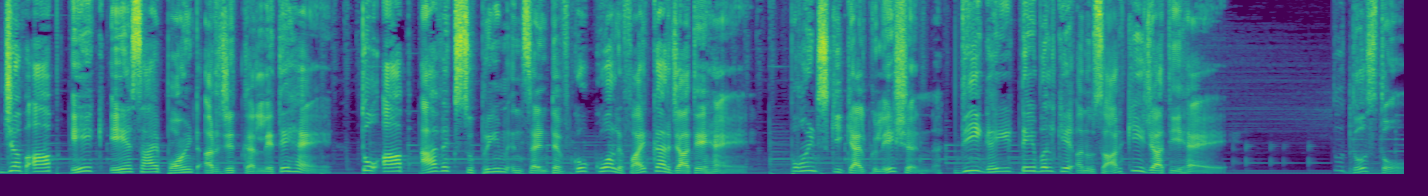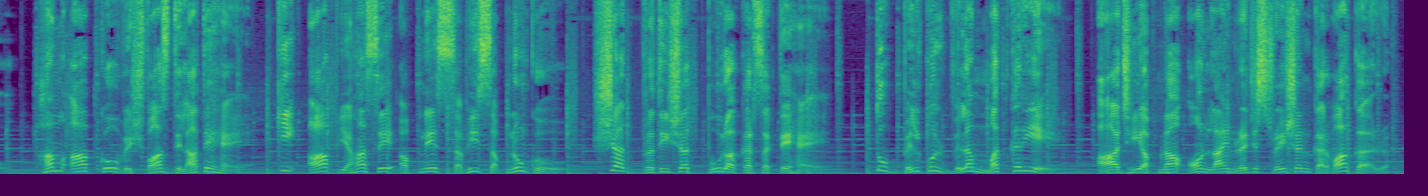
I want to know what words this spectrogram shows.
जब आप एक एएसआई पॉइंट अर्जित कर लेते हैं तो आप एविक सुप्रीम इंसेंटिव को क्वालिफाई कर जाते हैं। पॉइंट्स की कैलकुलेशन दी गई टेबल के अनुसार की जाती है। तो दोस्तों, हम आपको विश्वास दिलाते हैं कि आप यहाँ से अपने सभी सपनों को शत प्रतिशत पूरा कर सकते हैं। तो बिल्कुल विलंब मत करिए। आज ही अपना ऑनलाइन रजिस्ट्रेशन करवाकर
